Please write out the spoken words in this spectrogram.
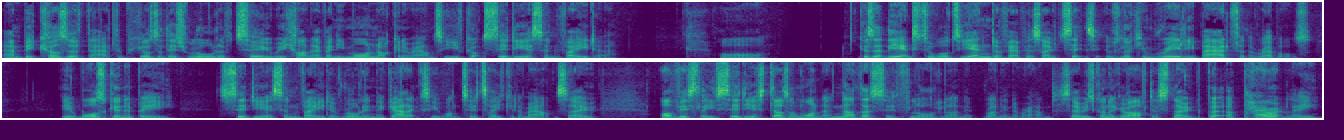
And because of that, because of this rule of two, we can't have any more knocking around. So you've got Sidious and Vader, or because at the end, towards the end of episode six, it was looking really bad for the rebels. It was going to be Sidious and Vader ruling the galaxy once they'd taken them out. So obviously, Sidious doesn't want another Sith Lord running around, so he's going to go after Snoke. But apparently,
